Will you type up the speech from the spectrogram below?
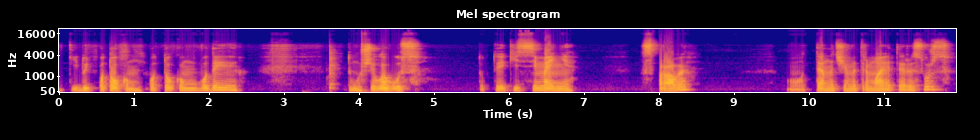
Які йдуть потоком, потоком води. Тому що лагус тобто якісь сімейні справи. От, те, над чим ви тримаєте ресурс,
